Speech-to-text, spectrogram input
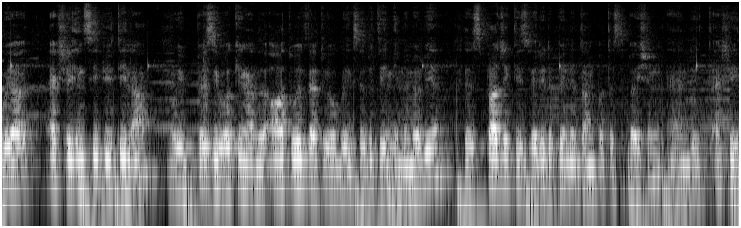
We are actually in CPUT now. We're busy working on the artwork that we will be exhibiting in Namibia. This project is very dependent on participation and it actually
